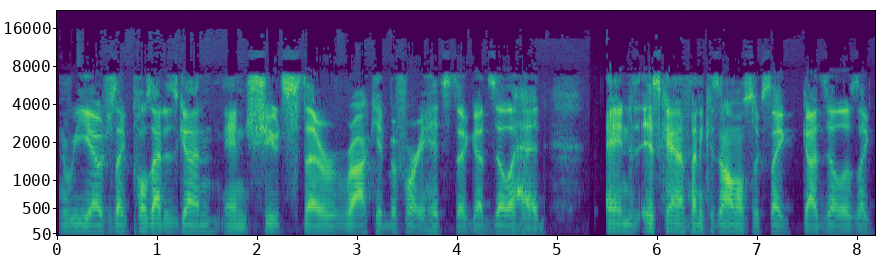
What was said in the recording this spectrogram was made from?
And Ryo just like pulls out his gun and shoots the rocket before it hits the Godzilla head. And it's kind of funny because it almost looks like Godzilla is like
